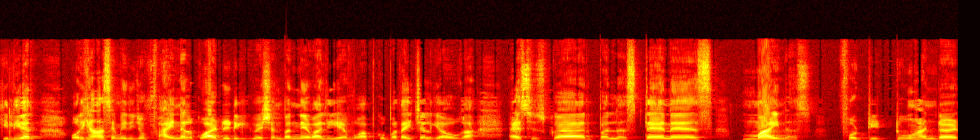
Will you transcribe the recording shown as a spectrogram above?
clear और यहाँ से मेरी जो फाइनल क्वाड्रेटिक इक्वेशन बनने वाली है, वो आपको पता ही चल गया होगा। S square plus ten S minus 4200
